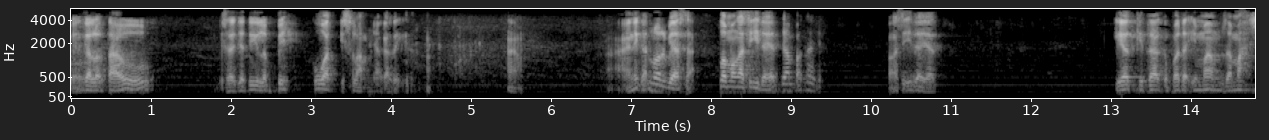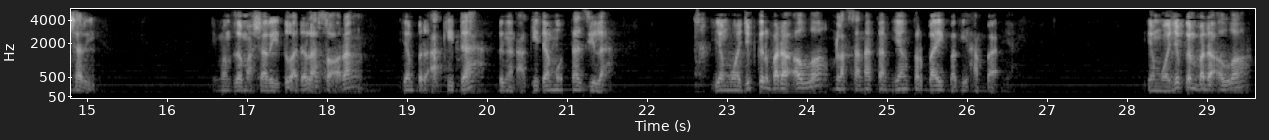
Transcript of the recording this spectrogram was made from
Hmm. Kalau tahu bisa jadi lebih kuat Islamnya kali itu. Nah, nah ini kan luar biasa. Kalau mau ngasih hidayat gampang aja. Mau ngasih hidayat. Lihat kita kepada Imam Zamahsyari. Imam Zamahsyari itu adalah seorang yang berakidah dengan akidah Mu'tazilah. Yang mewajibkan kepada Allah melaksanakan yang terbaik bagi hambanya. Yang mewajibkan pada Allah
